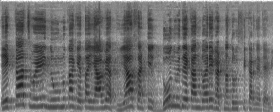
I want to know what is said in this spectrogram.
एकाच वेळी निवडणुका घेता याव्यात यासाठी दोन विधेयकांद्वारे घटना दुरुस्ती करण्यात यावी.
